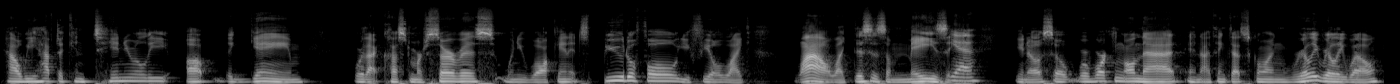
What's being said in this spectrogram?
How we have to continually up the game for that customer service. When you walk in, it's beautiful. You feel like, wow, like this is amazing Yeah. you know so we're working on that and i think that's going really really well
